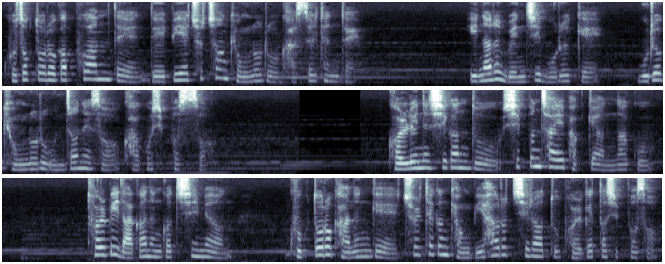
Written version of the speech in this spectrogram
고속도로가 포함된 내비의 추천 경로로 갔을 텐데 이날은 왠지 모르게 무료 경로로 운전해서 가고 싶었어. 걸리는 시간도 10분 차이 밖에 안 나고 톨비 나가는 거 치면 국도로 가는 게 출퇴근 경비 하루치라도 벌겠다 싶어서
